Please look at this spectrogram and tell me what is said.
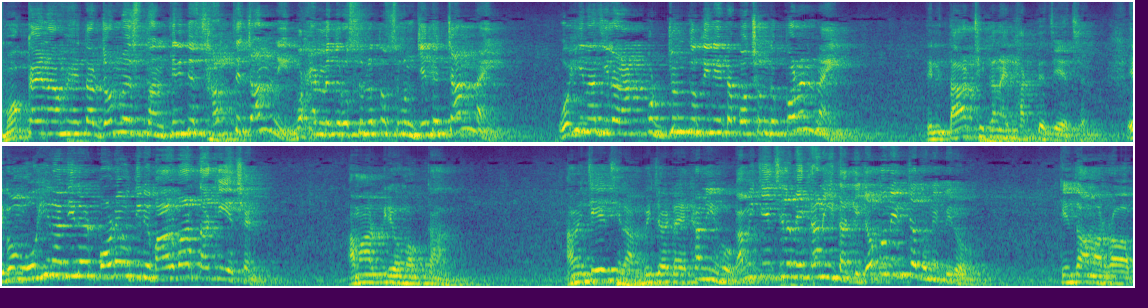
মক্কায় না হয়ে তার জন্মস্থান তিনি তো ছাড়তে চাননি, মোহাম্মদ রসুল্লাহাম যেতে চান নাই। ওহিনা জেলার আগ পর্যন্ত তিনি এটা পছন্দ করেন নাই। তিনি তার ঠিকানায় থাকতে চেয়েছেন। এবং ওহিনা দিনের পরেও তিনি বারবার তাকিয়েছেন। আমার প্রিয় মক্কা, আমি চেয়েছিলাম বিজয়টা এখানেই হোক, আমি চেয়েছিলাম এখানেই থাকি, যত নির্যাতনে প্রিয় কিন্তু আমার রব,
